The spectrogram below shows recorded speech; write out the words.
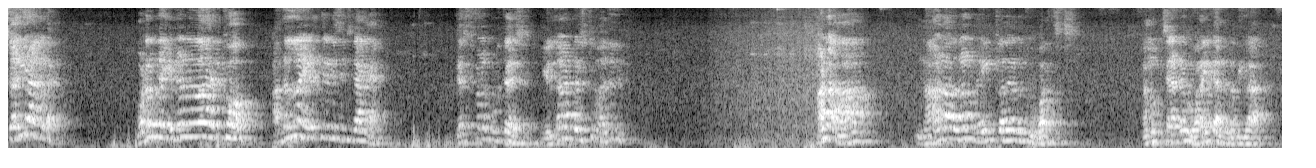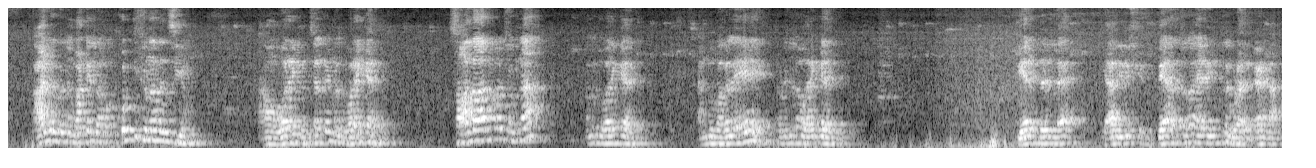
சரியாகல. உடம்புல என்னென்னலாம் இருக்கோ அதெல்லாம் எடுத்து என்ன செஞ்சாங்க டெஸ்ட் பண்ண கொடுத்தாச்சு. எல்லா டெஸ்ட்டும் வருது ஆனா நாலாவது நாள் நைட்ல தான் எனக்கு உரைச்சிச்சு. நமக்கு சில டைம் உரைக்காது பாத்தீங்களா? ஆண்டு கொஞ்சம் மண்டையில் நம்ம கொட்டி சொன்னாலும் செய்யும். அவன் உரைக்கும். சில டைம் எனக்கு உரைக்காது. சாதாரணமாக சொன்னா நமக்கு உரைக்காது. அன்பு மகளே அப்படின்னு சொன்னா வரைக்காது பேர் தெரியல யார் இருக்கு. பேரத்தெல்லாம் யாரும் இருக்கக்கூடாது வேண்டாம்.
